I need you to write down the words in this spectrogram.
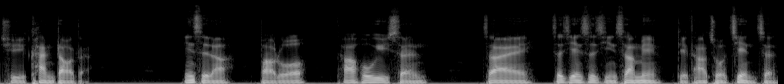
去看到的，因此呢，保罗他呼吁神在这件事情上面，给他做见证。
